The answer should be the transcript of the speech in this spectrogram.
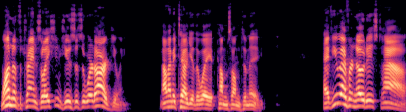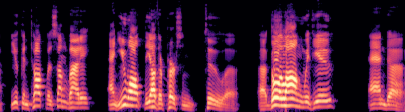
one of the translations uses the word arguing. Now let me tell you the way it comes home to me. Have you ever noticed how you can talk with somebody and you want the other person to uh, uh, go along with you, and uh,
